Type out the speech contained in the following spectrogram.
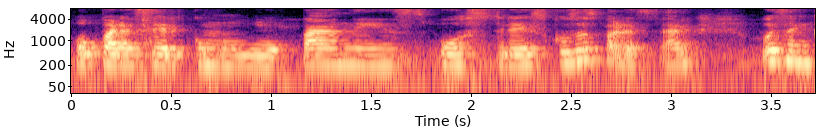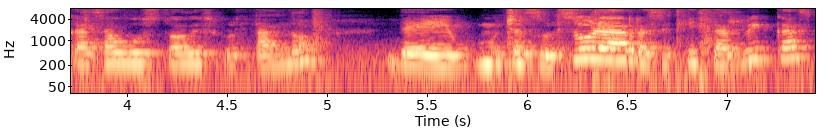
o para hacer como panes, postres, cosas para estar pues en casa a gusto disfrutando de muchas dulzuras, recetitas ricas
